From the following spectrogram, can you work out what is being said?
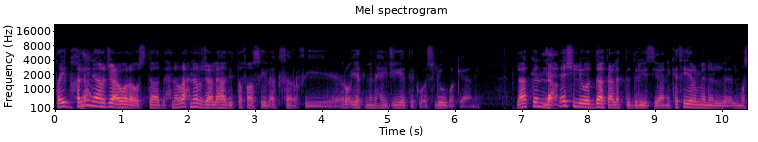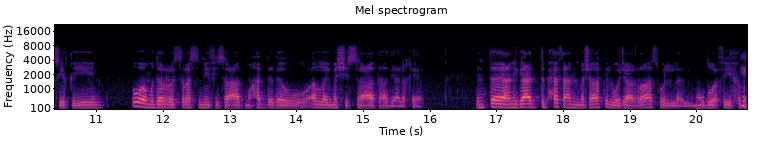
طيب خليني نعم. أرجع ورا أستاذ. إحنا راح نرجع لهذه التفاصيل أكثر في رؤية منهجيتك وأسلوبك يعني. لكن نعم. إيش اللي وداك على التدريس يعني كثير من الموسيقيين هو مدرس رسمي في ساعات محددة والله يمشي الساعات هذه على خير أنت يعني قاعد تبحث عن مشاكل وجع الرأس ولا الموضوع فيه حب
